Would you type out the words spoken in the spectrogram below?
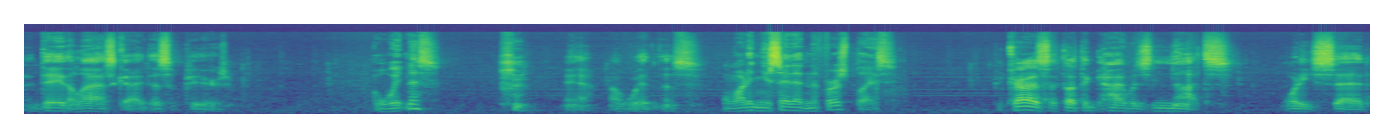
the day the last guy disappeared. A witness? yeah, a witness. Well, why didn't you say that in the first place? Because I thought the guy was nuts, what he said.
